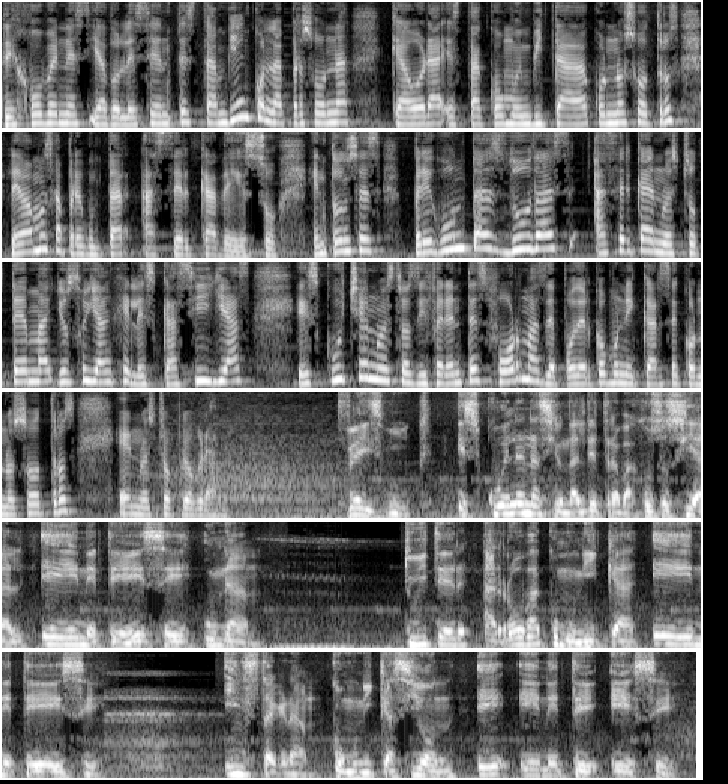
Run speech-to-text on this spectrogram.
de jóvenes y adolescentes, también con la persona que ahora está como invitada con nosotros le vamos a preguntar acerca de eso. Entonces, preguntas, dudas acerca de nuestro tema. Yo soy Ángeles Casillas. Escuchen nuestras diferentes formas de poder comunicarse con nosotros en nuestro programa. Facebook, Escuela Nacional de Trabajo Social, ENTS, UNAM. Twitter, arroba comunica, ENTS. Instagram, comunicación, ENTS.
